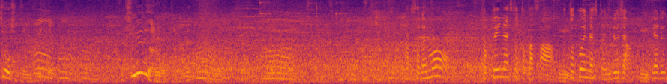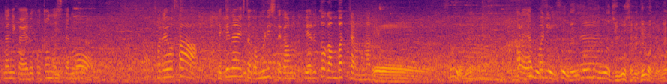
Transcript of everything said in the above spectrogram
長所に出てきたり常にあるわけよね、まあ、それも得意な人とかさ、うん。不得意な人いるじゃん、うん。やる何かやることにしても、それをさできない人が無理してがんやると頑張っちゃうになる、そうよね。だからやっぱり、でもそうそうねその時には自分を責めてるわけよね。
